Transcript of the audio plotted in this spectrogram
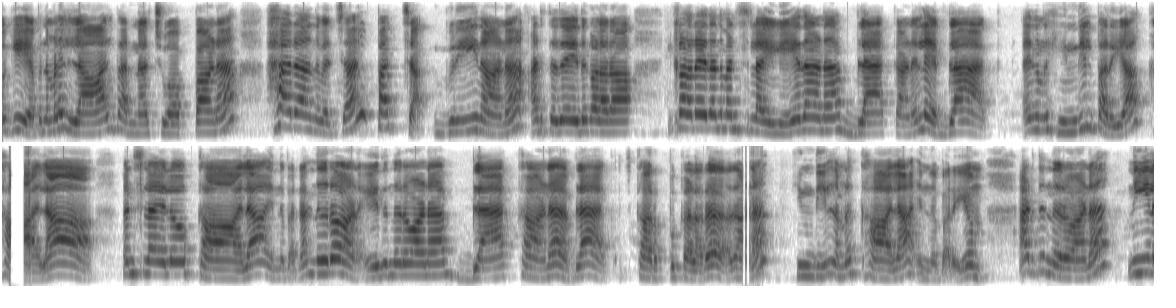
ഓക്കെ അപ്പൊ നമ്മൾ ലാൽ പറഞ്ഞാൽ ചുവപ്പാണ് ഹര എന്ന് വെച്ചാൽ പച്ച ഗ്രീൻ ആണ്. അടുത്തത് ഏത് കളറാ? ഈ കളർ ഏതാന്ന് മനസ്സിലായില്ലേ? ഏതാണ്? ബ്ലാക്ക് ആണ് അല്ലെ? ബ്ലാക്ക് അത് നമ്മൾ ഹിന്ദിയിൽ പറയാ കാല. മനസ്സിലായല്ലോ? കാല എന്ന് പറഞ്ഞാൽ നിറമാണ് ഏത് നിറമാണ് ബ്ലാക്ക് ആണ്. ബ്ലാക്ക് കറുപ്പ് കളർ അതാണ് ഹിന്ദിയിൽ നമ്മൾ കാല എന്ന് പറയും. അടുത്ത നിറമാണ് നീല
